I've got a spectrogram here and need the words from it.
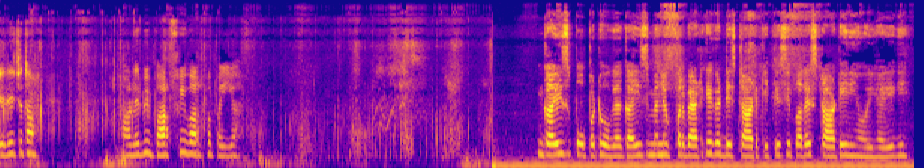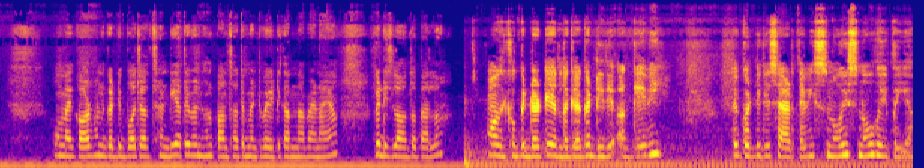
ਇਹਦੇ ਚ ਤਾਂ ਹਾਲੇ ਵੀ ਬਰਫ ਹੀ ਬਰਫ ਪਈ ਆ। ਗਾਈਜ਼ ਪੋਪਟ ਹੋ ਗਿਆ। ਗਾਈਜ਼ ਮੈਨੇ ਉੱਪਰ ਬੈਠ ਕੇ ਗੱਡੀ ਸਟਾਰਟ ਕੀਤੀ ਸੀ, ਪਰ ਇਹ ਸਟਾਰਟ ਹੀ ਨਹੀਂ ਹੋਈ ਹੈਗੀ। ਓ ਮਾਈ ਗॉड ਹੁਣ ਗੱਡੀ ਬਹੁਤ ਜ਼ਿਆਦਾ ਠੰਡੀ ਆ ਤੇ ਮੈਨੂੰ ਹੁਣ 5-7 ਮਿੰਟ ਵੇਟ ਕਰਨਾ ਪੈਣਾ ਆ, ਗੱਡੀ ਚਲਾਉਣ ਤੋਂ ਪਹਿਲਾਂ। ਆਹ ਦੇਖੋ ਕਿੱਡਾ ਢੇਰ ਲੱਗਿਆ ਗੱਡੀ ਦੇ ਅੱਗੇ ਵੀ ਤੇ ਗੱਡੀ ਦੀ ਸਾਈਡ ਤੇ ਵੀ ਸਨੋ ਹੀ ਸਨੋ ਹੋਈ ਪਈ ਆ।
